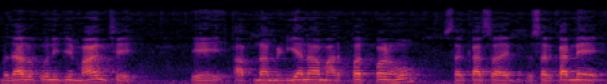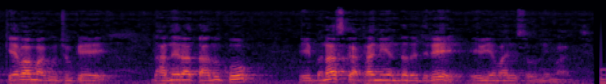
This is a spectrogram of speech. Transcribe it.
બધા લોકોની જે માંગ છે, એ આપના મીડિયાના મારફત પણ હું સરકાર સાહેબ, સરકારને કહેવા માંગુ છું કે ધાનેરા તાલુકો એ બનાસકાંઠાની અંદર જ રહે એવી અમારી સૌની માંગ છે.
